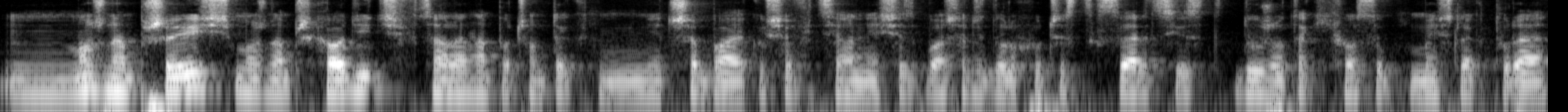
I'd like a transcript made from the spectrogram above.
Mm, można przyjść, można przychodzić, wcale na początek nie trzeba jakoś oficjalnie się zgłaszać do ruchu Czystych Serc. Jest dużo takich osób, myślę, które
